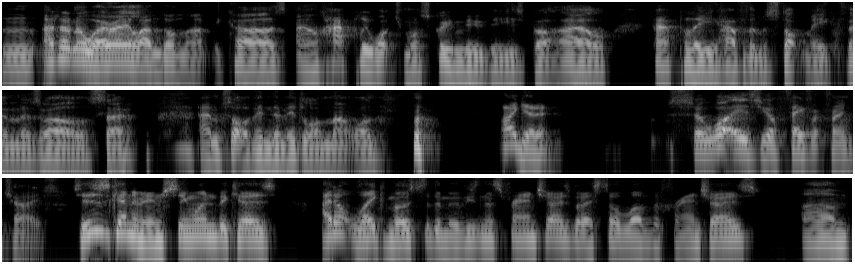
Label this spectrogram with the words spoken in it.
mm, I don't know where I land on that because I'll happily watch more Scream movies, but I'll happily have them stop make them as well. So I'm sort of in the middle on that one. I get it. So, what is your favorite franchise? So this is kind of an interesting one because I don't like most of the movies in this franchise, but I still love the franchise. Um,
